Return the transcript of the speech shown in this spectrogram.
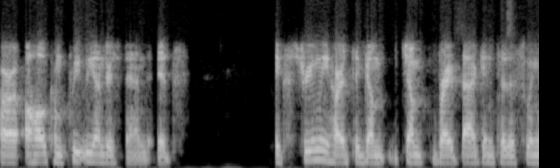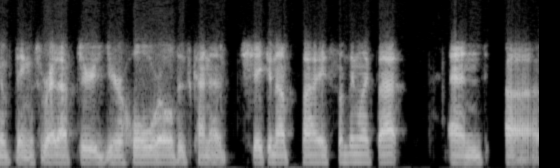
are all completely understand. It's extremely hard to gum- jump right back into the swing of things right after your whole world is kind of shaken up by something like that. And uh,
